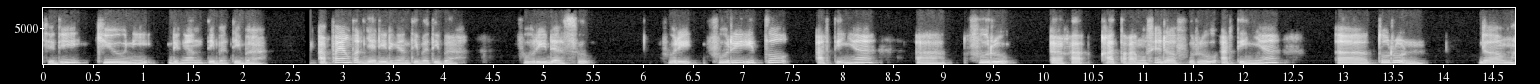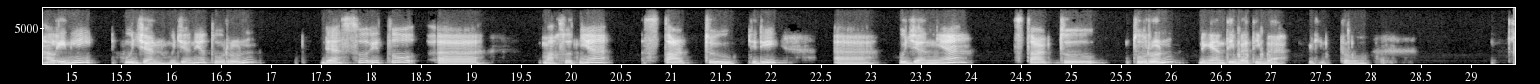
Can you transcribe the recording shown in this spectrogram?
Jadi Q ni dengan tiba-tiba. Apa yang terjadi dengan tiba-tiba? Furi dasu. Furi, furi itu artinya uh, furu. Uh, kata kamusnya adalah furu, artinya uh, turun. Dalam hal ini hujan, hujannya turun. Dasu itu uh, maksudnya start to. Jadi uh, hujannya start to turun dengan tiba-tiba gitu. Q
